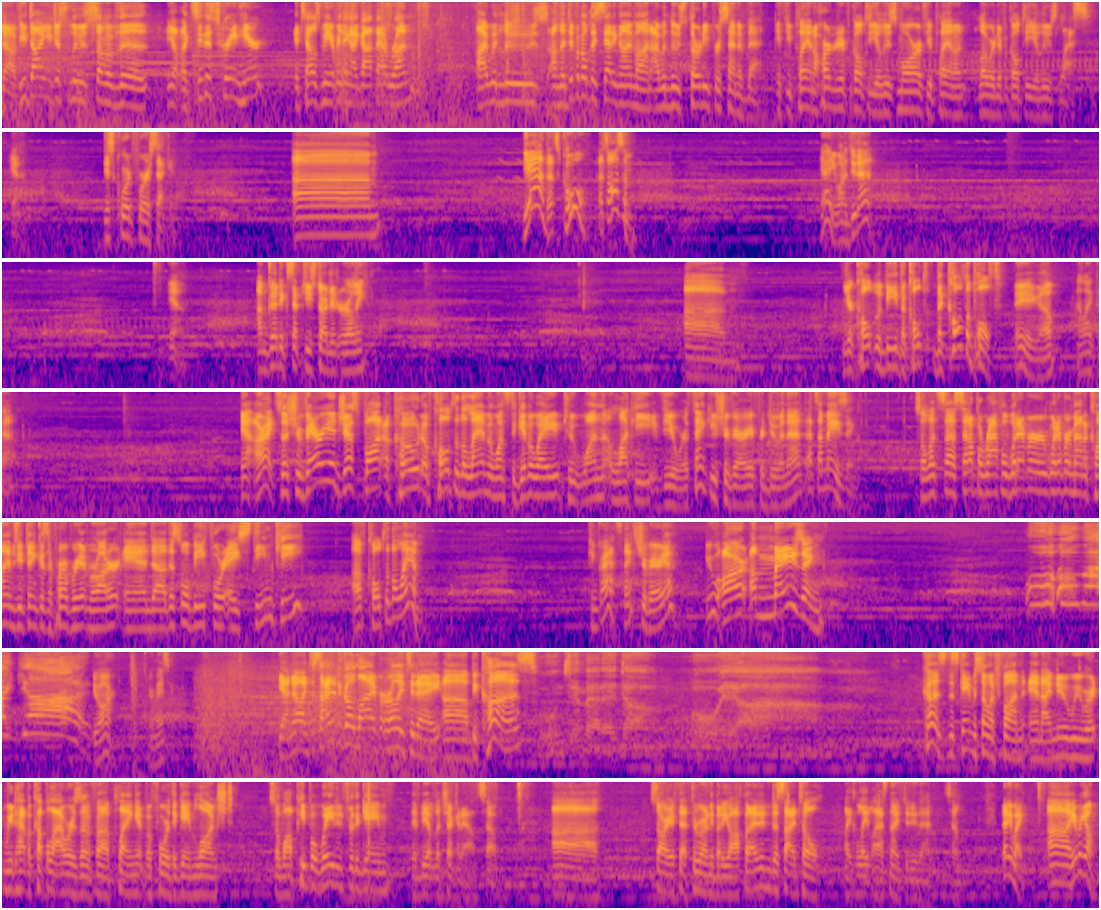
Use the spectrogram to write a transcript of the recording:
No, if you die, you just lose some of the, you know, like see this screen here? It tells me everything I got that run. I would lose, on the difficulty setting I'm on, I would lose 30% of that. If you play on a harder difficulty, you lose more. If you play on a lower difficulty, you lose less. Yeah. Discord for a second. Um. Yeah, that's cool. That's awesome. Yeah, you want to do that? I'm good, except you started early. Um, your cult would be the cult, the cultapult. There you go. I like that. Yeah, all right. So Shiveria just bought a code of Cult of the Lamb and wants to give away to one lucky viewer. Thank you, Shiveria, for doing that. That's amazing. So let's uh, set up a raffle, whatever whatever amount of clams you think is appropriate, Marauder. And uh, this will be for a Steam key of Cult of the Lamb. Congrats. Thanks, Shiveria. You are amazing. Oh my god! You are. You're amazing. Yeah, no, I decided to go live early today uh, because because this game is so much fun, and I knew we were we'd have a couple hours of uh, playing it before the game launched. So while people waited for the game, they'd be able to check it out. So, uh, sorry if that threw anybody off, but I didn't decide till like late last night to do that. So, but anyway, uh, here we go.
